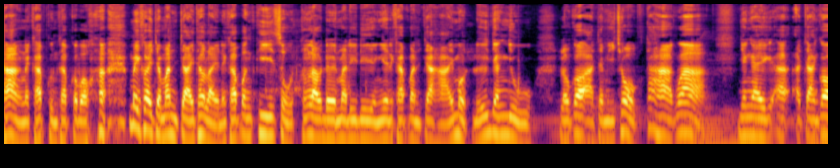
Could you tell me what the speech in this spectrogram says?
ข้างนะครับ คุณครับก็บอกว่าไม่ค่อยจะมั่นใจเท่าไหร่นะครับ บางทีสูตรของเราเดินมาดีๆอย่างเงี้ยนะครับ มันจะหายหมดหรือยังอยู่ เราก็อาจจะมีโชค ถ้าหากว่ายังไงอาอาจารย์ก็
